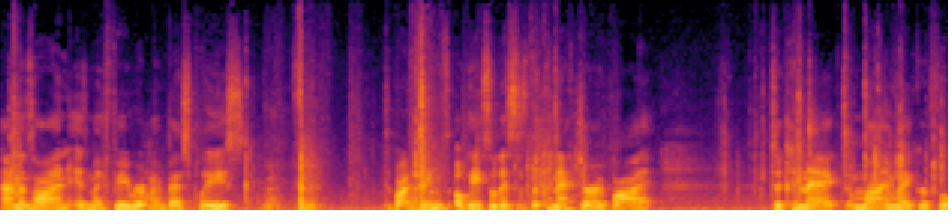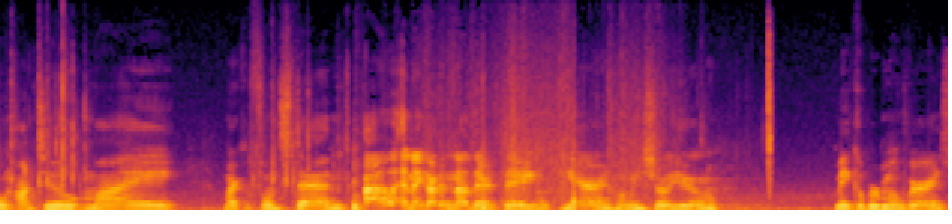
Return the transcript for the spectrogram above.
Amazon is my favorite, my best place to buy things. Okay, so this is the connector I bought to connect my microphone onto my microphone stand. Oh, and I got another thing here. Let me show you. Makeup removers.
